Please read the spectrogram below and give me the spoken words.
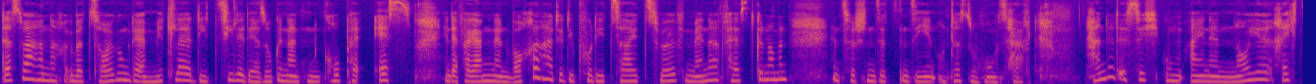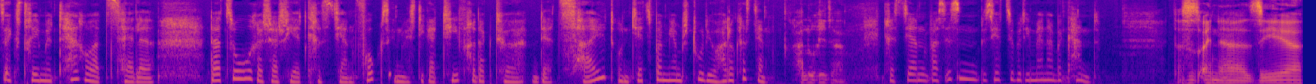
Das waren nach Überzeugung der Ermittler die Ziele der sogenannten Gruppe S. In der vergangenen Woche hatte die Polizei zwölf Männer festgenommen. Inzwischen sitzen sie in Untersuchungshaft handelt es sich um eine neue rechtsextreme Terrorzelle. Dazu recherchiert Christian Fuchs, Investigativredakteur der Zeit und jetzt bei mir im Studio. Hallo Christian. Hallo Rita. Christian, was ist denn bis jetzt über die Männer bekannt? Das ist eine sehr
